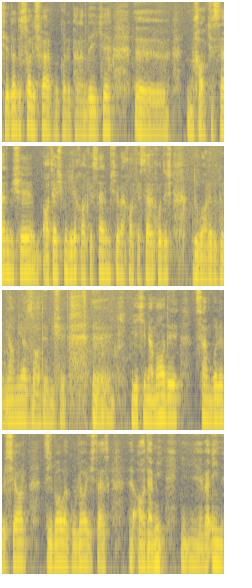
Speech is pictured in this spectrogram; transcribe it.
تعداد سالش فرق می‌کنه. پرنده ای که خاکستر میشه آتش می‌گیره خاکستر میشه و خاکستر خودش دوباره به دنیا میاد زاده میشه. یکی نماد سمبل بسیار زیبا و گویایی است از آدمی. و این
